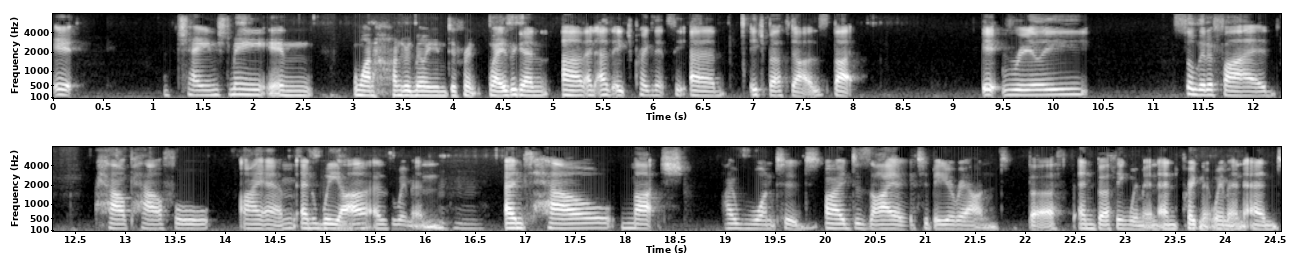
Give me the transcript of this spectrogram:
it changed me in 100 million different ways again, um, and as each pregnancy, um, each birth does, but it really solidified how powerful I am and we are as women, Mhm. and how much I wanted, I desired to be around birth and birthing women and pregnant women, and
